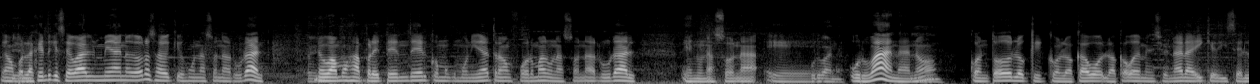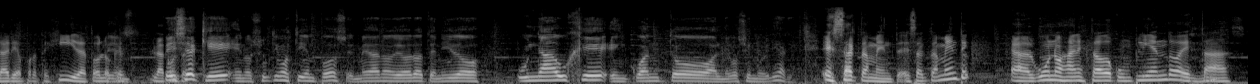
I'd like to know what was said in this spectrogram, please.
Digamos, por la gente que se va al Médano de Oro sabe que es una zona rural. No vamos a pretender como comunidad transformar una zona rural en una zona eh, urbana. urbana, ¿no? Con todo lo que con lo acabo lo acabo de mencionar ahí que dice el área protegida, todo lo que es la Pese a que en los últimos tiempos el Médano de Oro ha tenido un auge en cuanto al negocio inmobiliario. Exactamente, exactamente. Algunos han estado cumpliendo estas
